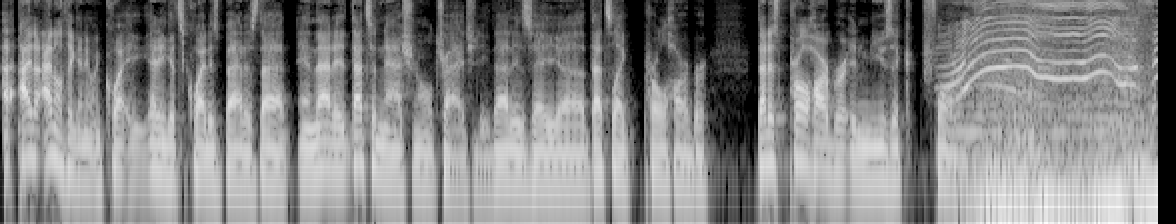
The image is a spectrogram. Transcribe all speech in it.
I, I- don't think anyone quite any gets quite as bad as that, and that is that's a national tragedy. That is a uh, that's like Pearl Harbor. That is Pearl Harbor in music form. Oh, say,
